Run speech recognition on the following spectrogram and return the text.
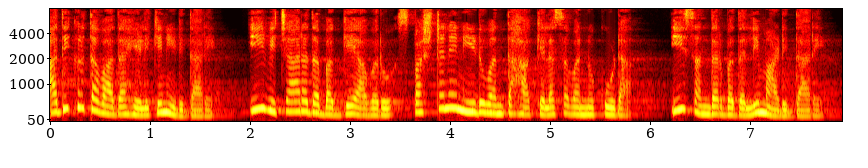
ಅಧಿಕೃತವಾದ ಹೇಳಿಕೆ ನೀಡಿದ್ದಾರೆ. ಈ ವಿಚಾರದ ಬಗ್ಗೆ ಅವರು ಸ್ಪಷ್ಟನೆ ನೀಡುವಂತಹ ಕೆಲಸವನ್ನು ಕೂಡ ಈ ಸಂದರ್ಭದಲ್ಲಿ ಮಾಡಿದ್ದಾರೆ.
